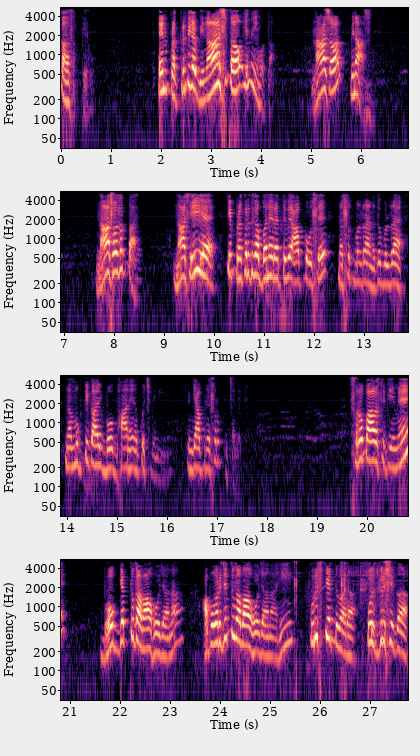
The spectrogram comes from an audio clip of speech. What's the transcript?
कह सकते हो, लेकिन प्रकृति का विनाश का ये नहीं होता। नाश और विनाश। नाश हो सकता है। नाश यही है कि प्रकृति का बने रहते हुए आपको उससे न सुख मिल रहा है, न तो मिल रहा है, न मुक्ति का भान है, न कुछ भी नहीं है। क्योंकि आप अपने स्वरूप पे चले गए। स्वरूपावस्थिति में भोग्यत्व का अभाव हो जाना, अपवर्जित्व का अभाव हो जाना ही पुरुष के द्वारा, उस दृश्य का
